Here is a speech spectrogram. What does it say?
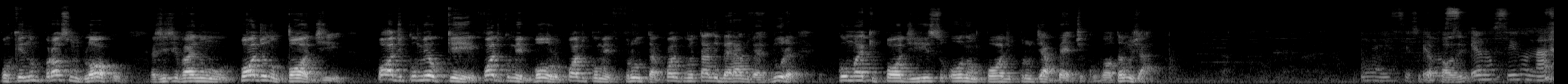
porque no próximo bloco a gente vai no pode ou não pode? Pode comer o quê? Pode comer bolo, pode comer fruta, pode comer, tá liberado verdura? Como é que pode isso ou não pode para o diabético? Voltamos já. Eu, não, eu não sigo nada.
